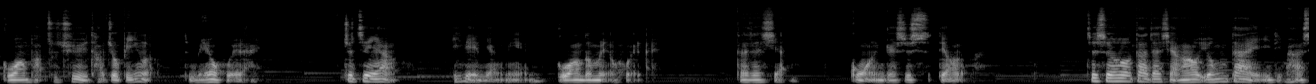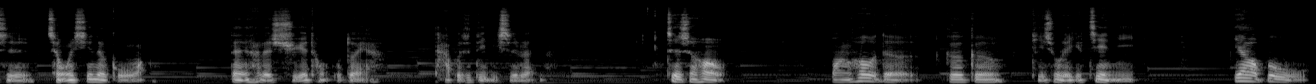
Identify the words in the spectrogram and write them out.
国王跑出去讨救兵了，就没有回来。就这样，一连两年，国王都没有回来。大家想，国王应该是死掉了吧？这时候，大家想要拥戴伊底帕斯成为新的国王，但是他的血统不对啊，他不是底比斯人。这时候，王后的哥哥提出了一个建议，要不？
